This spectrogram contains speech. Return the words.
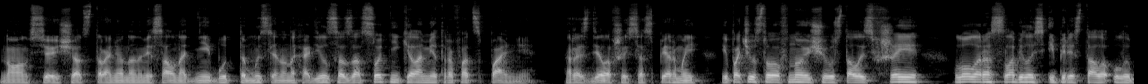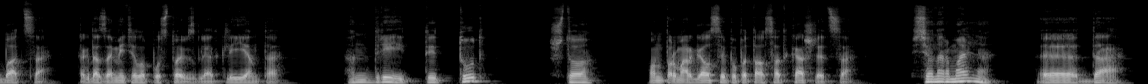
Но он все еще отстраненно нависал над ней, будто мысленно находился за сотни километров от спальни. Разделавшись со спермой и почувствовав ноющую усталость в шее, Лола расслабилась и перестала улыбаться, когда заметила пустой взгляд клиента. «Андрей, ты тут?» «Что?» Он проморгался и попытался откашляться. «Все нормально?» «Э, да».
